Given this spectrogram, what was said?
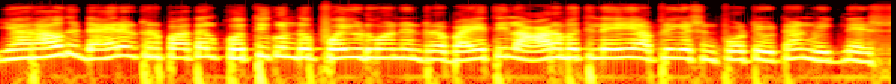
யாராவது டைரக்டர் பார்த்தால் கொத்தி கொண்டு போய்விடுவான் என்ற பயத்தில் ஆரம்பத்திலேயே அப்ளிகேஷன் போட்டுவிட்டான் விக்னேஷ்.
